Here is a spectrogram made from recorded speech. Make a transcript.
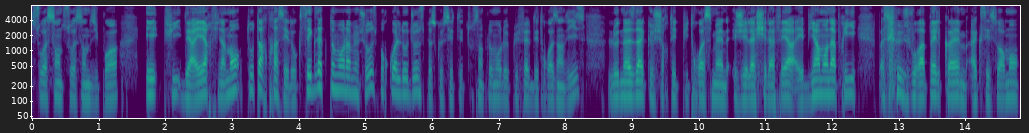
60-70 points. Et puis derrière, finalement, tout a retracé. Donc c'est exactement la même chose. Pourquoi le Dow Jones Parce que c'était tout simplement le plus faible des trois indices. Le Nasdaq que je sortais depuis trois semaines, j'ai lâché l'affaire et bien m'en a pris. Parce que je vous rappelle quand même accessoirement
